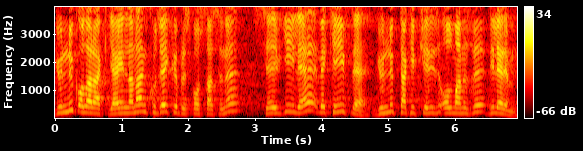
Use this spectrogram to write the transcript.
Günlük olarak yayınlanan Kuzey Kıbrıs Postası'nı sevgiyle ve keyifle günlük takipçiniz olmanızı dilerim.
